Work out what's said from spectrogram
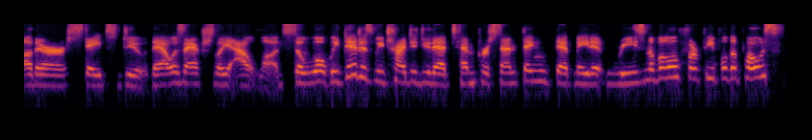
other states do. That was actually outlawed. So what we did is we tried to do that 10% thing that made it reasonable for people to post.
